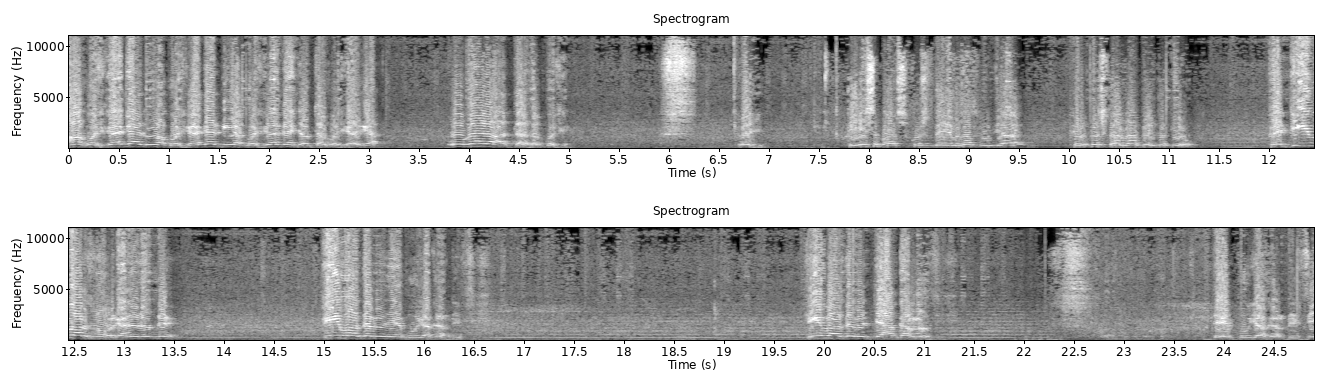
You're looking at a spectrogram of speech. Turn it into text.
ਆ ਕੁਛ ਕਹਿ ਗਿਆ, ਦੂਆ ਕੁਛ ਕਹਿ ਗਿਆ, ਤੀਆ ਕੁਛ ਕਹਿ ਗਿਆ, ਚੌਥਾ ਕੁਛ ਕਹਿ ਗਿਆ। ਉਹ ਕਹਿੰਦਾ ਤਾਂ ਸਭ ਕੁਛ ਹੈ। ਲਓ ਜੀ। ਤੀਸ ਵਰष ਕੁਛ ਦੇਵ ਨਾ ਪੂਜਾ, ਫਿਰ ਪਛਤਾਨਾ ਬਿਰਧ ਪਿਓ ਫਿਰ 30 ਵਾਰ ਹੋਰ ਕਹਿੰਦੇ ਰਹਿੰਦੇ। 30 ਵਾਰ ਦੇ ਵਿੱਚ ਇਹ ਪੂਜਾ ਕਰਨੀ ਸੀ। 30 ਵਾਰ ਦੇ ਵਿੱਚ ਤਿਆਗ ਕਰਨਾ ਸੀ। ਤੇ ਪੂਜਾ ਕਰਨੀ ਸੀ,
